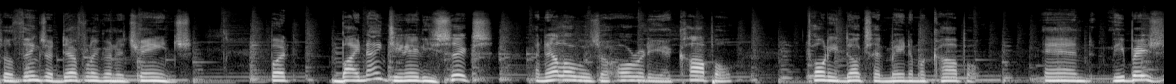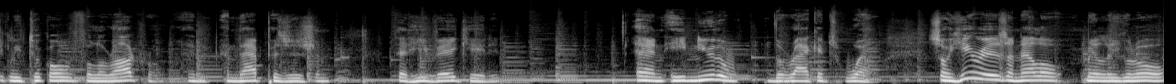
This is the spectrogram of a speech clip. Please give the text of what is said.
So things are definitely going to change. But by 1986, Anello was already a capo. Tony Ducks had made him a capo. And he basically took over for Laratro in, that position that he vacated. And he knew the, the rackets well. So here is Anello Miligro,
